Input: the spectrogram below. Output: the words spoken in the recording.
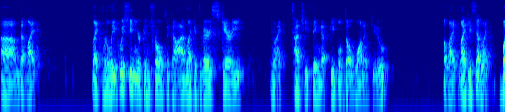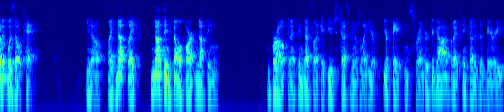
um, that like, like relinquishing your control to God, like it's a very scary and like touchy thing that people don't want to do. But like, like you said, like, but it was okay. You know, like not like nothing fell apart, nothing broke and i think that's like a huge testament of like your your faith and surrender to god but i think that is a very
